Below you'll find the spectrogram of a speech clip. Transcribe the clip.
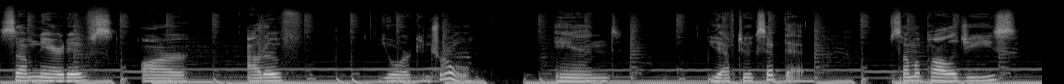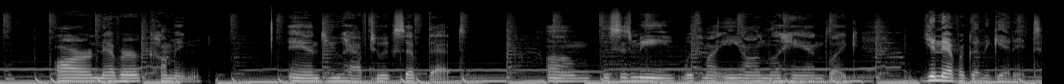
Some narratives are out of your control, and you have to accept that. Some apologies are never coming, and you have to accept that. Um, this is me with my Eon the hand, like, you're never gonna get it.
